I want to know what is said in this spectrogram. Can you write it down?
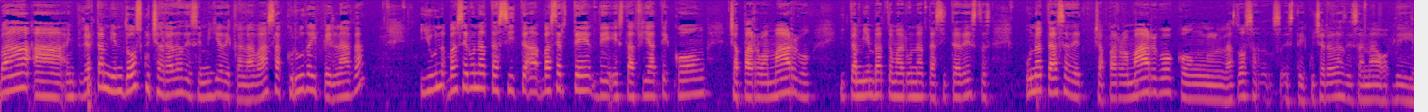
Va a emplear también dos cucharadas de semilla de calabaza cruda y pelada y va a ser una tacita, va a ser té de estafiate con chaparro amargo y también va a tomar una tacita de estas. Una taza de chaparro amargo con las dos este, cucharadas de zanahoria,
